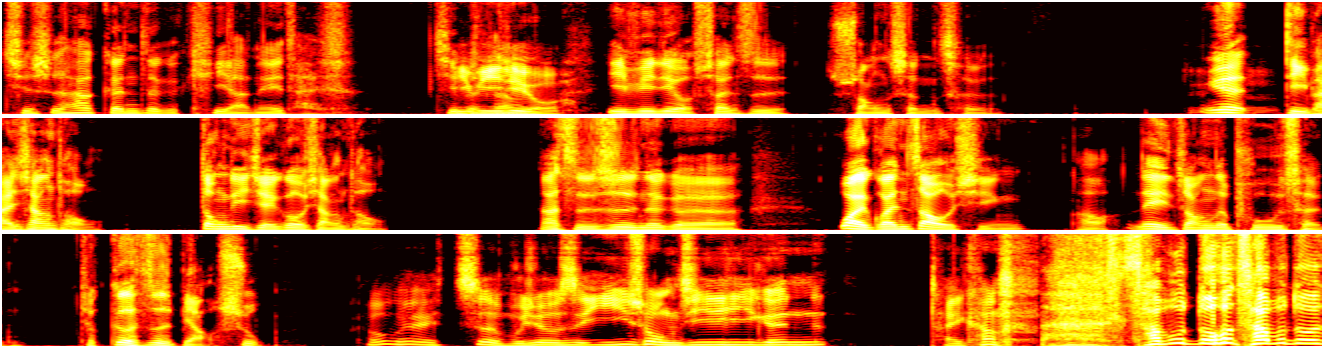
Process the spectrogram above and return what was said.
其实它跟这个 Kia 那一台 EV 六 EV 六算是双生车，因为底盘相同，动力结构相同，那只是那个外观造型、好内装的铺陈就各自表述。OK，这不就是一创 GT 跟台康 差不多，差不多，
